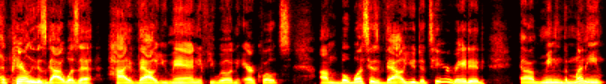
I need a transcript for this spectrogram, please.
apparently this guy was a high value man, if you will, in air quotes. Um, but once his value deteriorated, uh, meaning the money,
